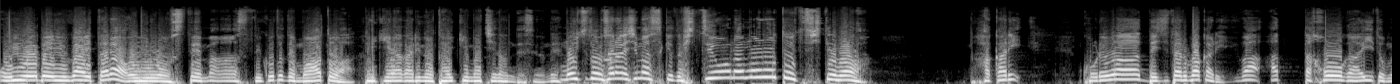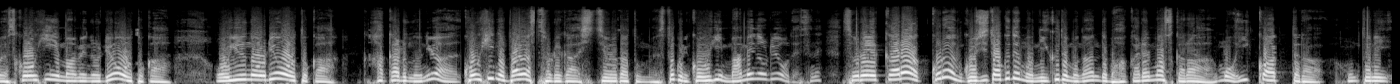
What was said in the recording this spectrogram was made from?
お湯で湯がいたらお湯を捨てます。ということで、もうあとは出来上がりの待機待ちなんですよね。もう一度おさらいしますけど、必要なものとしては、測り。これはデジタルばかりはあった方がいいと思います。コーヒー豆の量とか、お湯の量とか、測るのには、コーヒーの場合はそれが必要だと思います。特にコーヒー豆の量ですね。それから、これはご自宅でも肉でも何でも測れますから、もう一個あったら、本当に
